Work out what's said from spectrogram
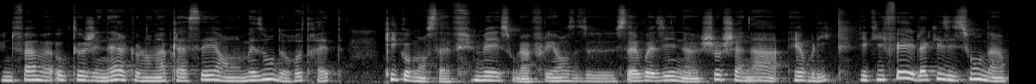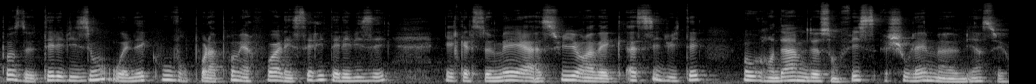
une femme octogénaire que l'on a placée en maison de retraite, qui commence à fumer sous l'influence de sa voisine Shoshana Erblick et qui fait l'acquisition d'un poste de télévision où elle découvre pour la première fois les séries télévisées et qu'elle se met à suivre avec assiduité aux grandes dames de son fils Shulem, bien sûr.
